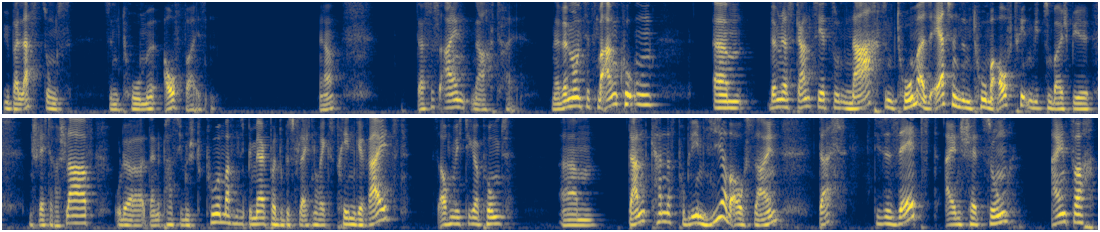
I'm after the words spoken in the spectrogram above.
Überlastungssymptome aufweisen. Ja, das ist ein Nachteil. Na, wenn wir uns jetzt mal angucken, ähm, wenn wir das Ganze jetzt so nach Symptomen, also erst wenn Symptome auftreten, wie zum Beispiel ein schlechterer Schlaf oder deine passiven Strukturen machen sich bemerkbar, du bist vielleicht noch extrem gereizt, ist auch ein wichtiger Punkt, ähm, dann kann das Problem hier aber auch sein, dass diese Selbsteinschätzung einfach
